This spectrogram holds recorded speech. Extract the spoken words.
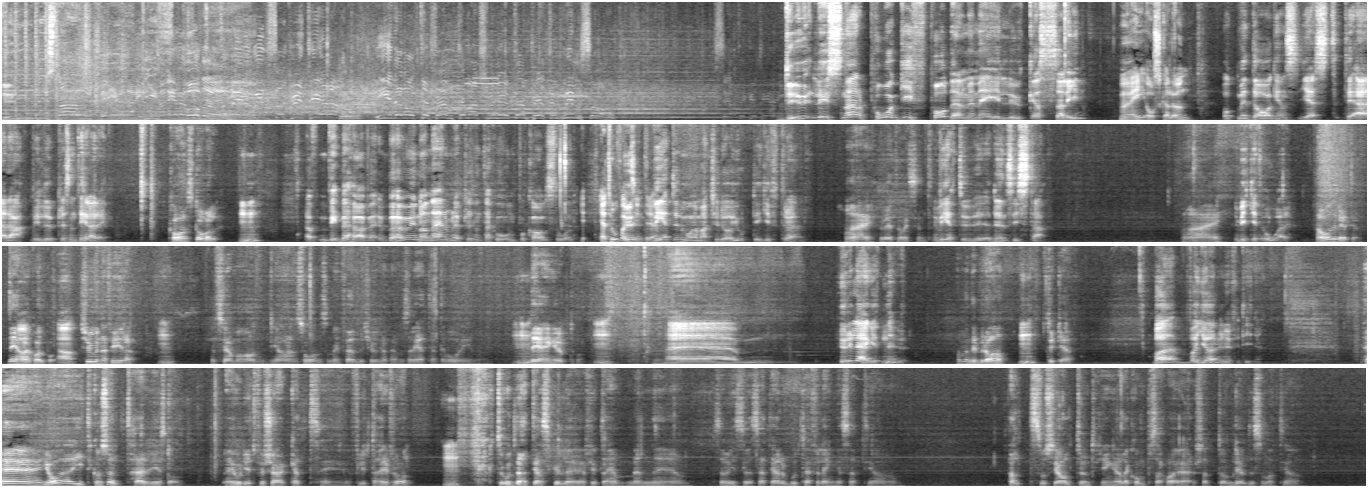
Du lyssnar på GIF-podden. I den 85 matchminuten. Peter Wilson. Du lyssnar på GIF-podden med mig, Lukas Salin. Med mig, Oskar Lund. Och med dagens gäst till ära, vill du presentera dig? Karl Ståhl. Mm? Ja, vi behöver, behöver vi någon närmare presentation på Karl Ståhl? Jag tror faktiskt Du, inte det. vet du hur många matcher du har gjort i GIF-tröjan? Nej, det vet jag faktiskt inte. Vet du den sista? Nej. Vilket år? Ja, det vet jag. Det har Ja. jag koll på. Ja. 2004. Mm. Eftersom jag har, en, jag har en son som är född 2005 så vet jag att det var året innan. Mm. Det jag hänger upp det på. Mm. Ehm, hur är läget nu? Ja, men det är bra, Mm. tycker jag. Va, vad gör du nu för tiden? Eh, jag är IT-konsult här i stan. Jag gjorde ett försök att eh, flytta härifrån. Mm. Trodde att jag skulle flytta hem, men eh, sen visade det sig att jag hade bott här för länge så att jag... Allt socialt runt omkring, alla kompisar har jag här, så att då blev det som att jag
